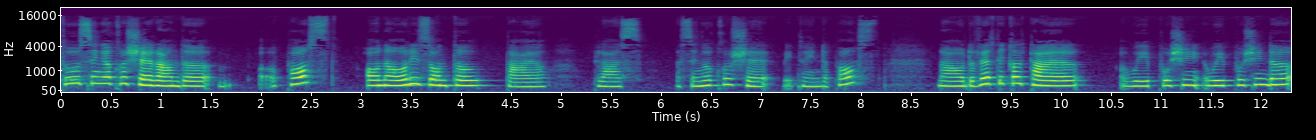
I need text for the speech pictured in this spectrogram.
two single crochet around the uh, post on a horizontal tile plus a single crochet between the post. Now the vertical tile we pushing we pushing the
